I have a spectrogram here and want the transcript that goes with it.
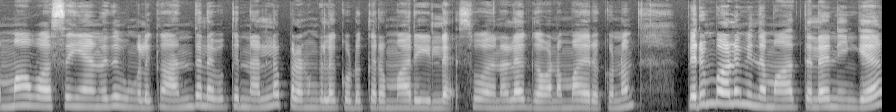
அமாவாசையானது உங்களுக்கு அந்தளவுக்கு நல்ல பலன்களை கொடுக்குற மாதிரி இல்லை. ஸோ அதனால் கவனமாக இருக்கணும். பெரும்பாலும் இந்த மாதத்தில் நீங்கள்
